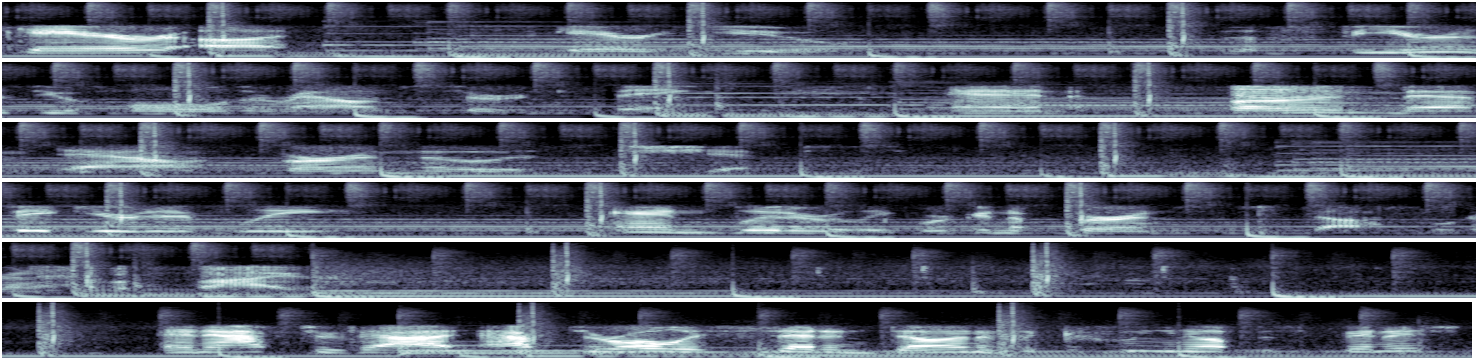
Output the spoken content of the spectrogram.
scare us, scare you, the fears you hold around certain things, and burn them down, burn those ships. Figuratively and literally, we're going to burn some stuff. We're going to have a fire. And after that, after all is said and done and the cleanup is finished,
